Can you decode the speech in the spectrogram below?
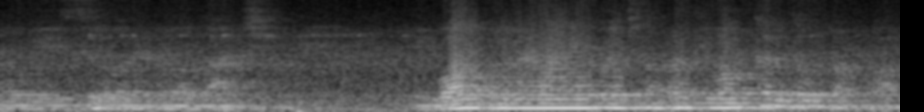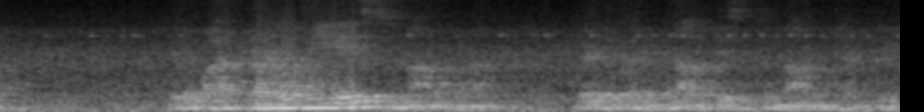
నువ్వు ఈ సిలువ నిలువ దాచి ఈ వాకులు వినడానికి వచ్చిన ప్రతి ఒక్కరితో తప్ప మీరు మాట్లాడడం ఏసునామన వేడుకొని ప్రార్థిస్తున్నాను తండ్రి.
